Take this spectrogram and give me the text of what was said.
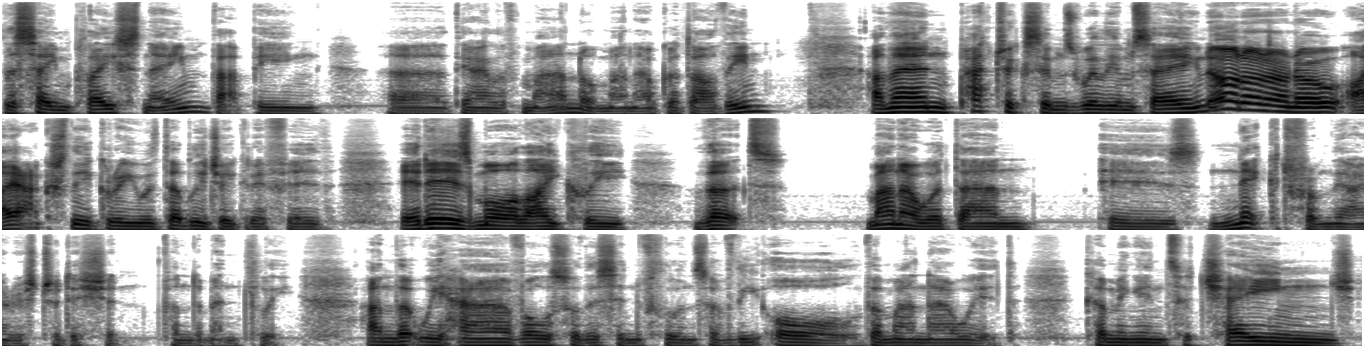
the same place name, that being uh, the Isle of Man or Manaw Gododdin. And then Patrick Sims Williams saying, no, no, no, no, I actually agree with W.J. Gruffydd. It is more likely that Manawydan is nicked from the Irish tradition fundamentally, and that we have also this influence of the all, the Manawid, coming in to change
